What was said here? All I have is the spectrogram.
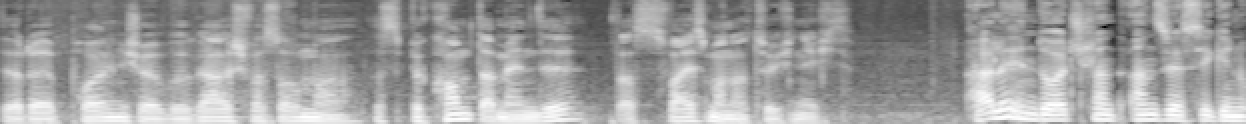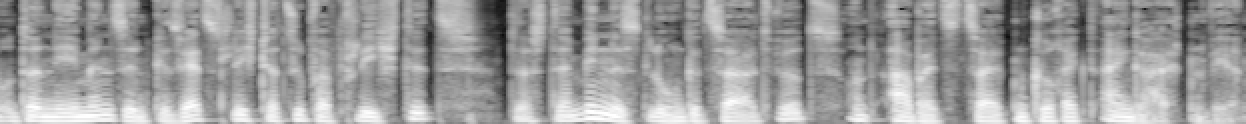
oder polnisch oder bulgarisch, was auch immer, das bekommt am Ende, das weiß man natürlich nicht. Alle in Deutschland ansässigen Unternehmen sind gesetzlich dazu verpflichtet, dass der Mindestlohn gezahlt wird und Arbeitszeiten korrekt eingehalten werden.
